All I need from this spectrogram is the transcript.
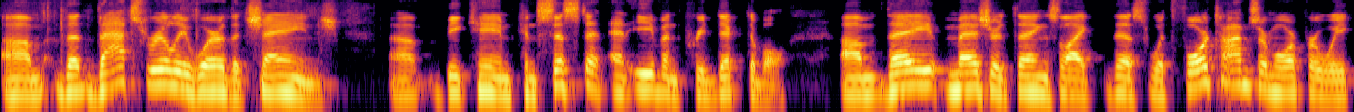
um, that that's really where the change uh, became consistent and even predictable. Um, they measured things like this with four times or more per week.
